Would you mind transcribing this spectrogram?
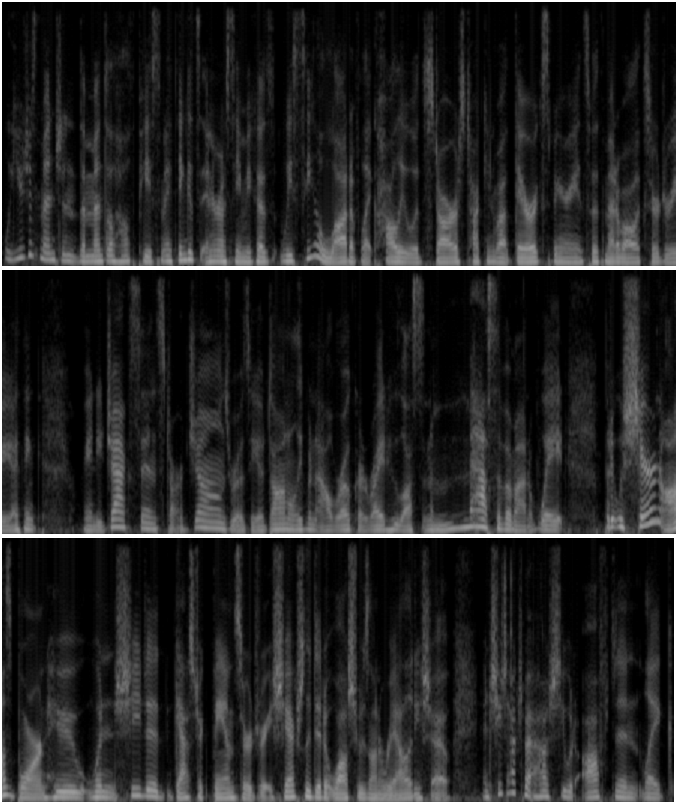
Well, you just mentioned the mental health piece, and I think it's interesting because we see a lot of like Hollywood stars talking about their experience with metabolic surgery. I think Randy Jackson, Star Jones, Rosie O'Donnell, even Al Roker, right, who lost a massive amount of weight. But it was Sharon Osbourne who, when she did gastric band surgery, she actually did it while she was on a reality show, and she talked about how she would often like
